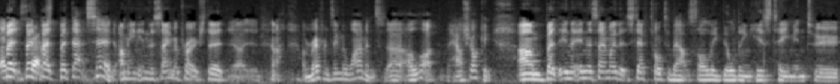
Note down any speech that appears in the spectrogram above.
I But but, but but that said, I mean, in the same approach that uh, I'm referencing the Wymans uh, a lot. How shocking! Um, but in the, in the same way that Steph talks about slowly building his team into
